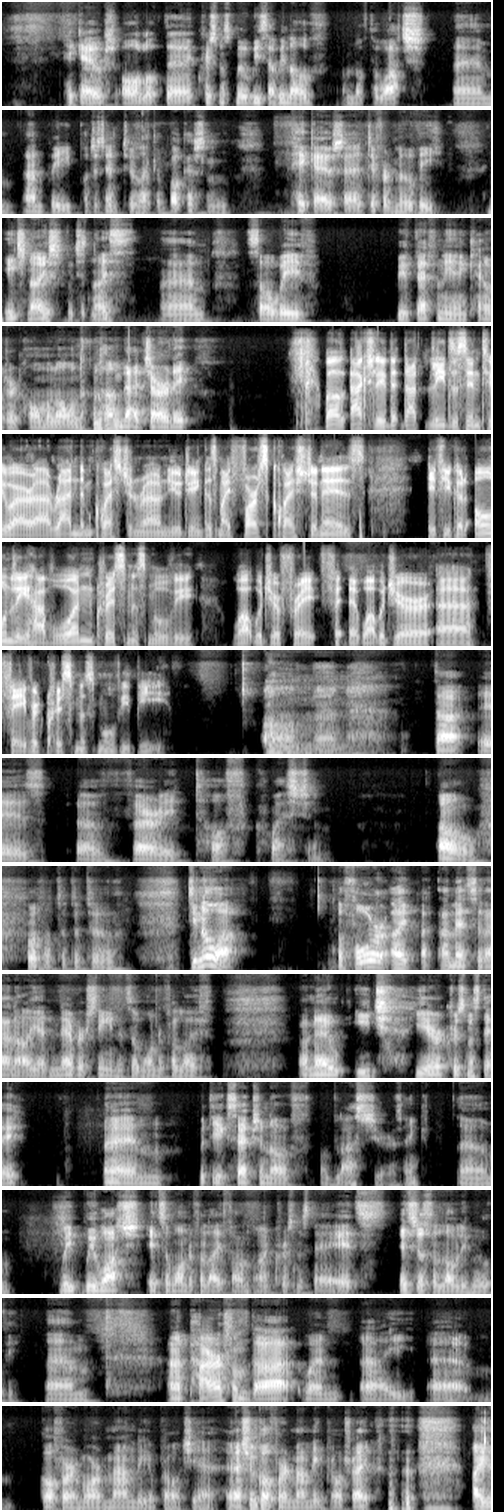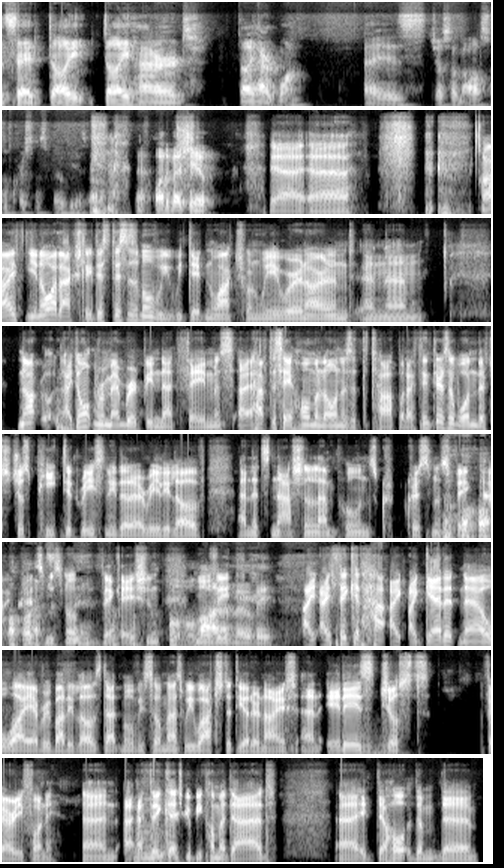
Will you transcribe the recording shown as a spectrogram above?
pick out all of the Christmas movies that we love and love to watch, um, and we put it into like a bucket and pick out a different movie each night, which is nice. Um, so we've we've definitely encountered Home Alone along that journey. Well, actually, that, that leads us into our uh, random question round, Eugene. Because my first question is if you could only have one Christmas movie, what would your fra- uh, what would your uh, favorite Christmas movie be? Oh man, that is a very tough question. Oh, do you know what? Before I, I met Savannah, I had never seen It's a Wonderful Life. And now each year, Christmas Day, um, with the exception of, of last year, I think, um, we we watch It's a Wonderful Life on, on Christmas Day. It's it's just a lovely movie. Um, and apart from that, when I um, go for a more manly approach, yeah, I should go for a manly approach, right? I would say Die Die Hard, Die Hard One is just an awesome Christmas movie as well. yeah. What about you? Yeah, uh, I you know what? Actually, this this is a movie we didn't watch when we were in Ireland, and um, not, I don't remember it being that famous. I have to say, Home Alone is at the top, but I think there's a one that's just peaked it recently that I really love, and it's National Lampoon's Christmas vac- uh, Christmas Vacation movie. movie. I, I think it. Ha- I, I get it now why everybody loves that movie so much. We watched it the other night, and it is mm. just very funny. And I, mm. I, think mm. as you become a dad, uh, the whole the the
